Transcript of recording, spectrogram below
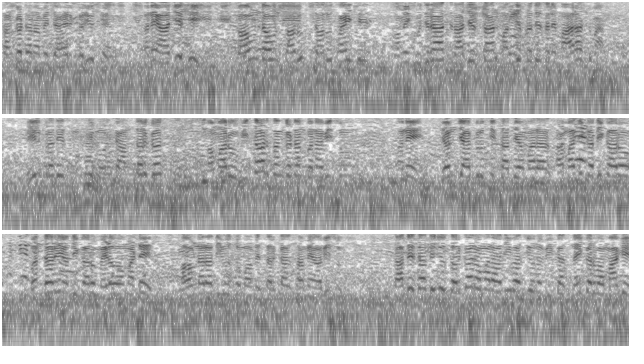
સંગઠન અમે જાહેર કર્યું છે. અને આજેથી કાઉન્ટડાઉન સારું ચાલુ થાય છે. અમે ગુજરાત, રાજસ્થાન, મધ્યપ્રદેશ અને મહારાષ્ટ્રમાં ભીલ પ્રદેશ મુક્તિ મોરચા અંતર્ગત અમારું વિશાળ સંગઠન બનાવીશું અને જનજાગૃતિ સાથે અમારા સામાજિક અધિકારો, બંધારણીય અધિકારો મેળવવા માટે આવનારા દિવસોમાં અમે સરકાર સામે આવીશું. સાથે સાથે જો સરકાર અમારા આદિવાસીઓનો વિકાસ નહીં કરવા માંગે,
